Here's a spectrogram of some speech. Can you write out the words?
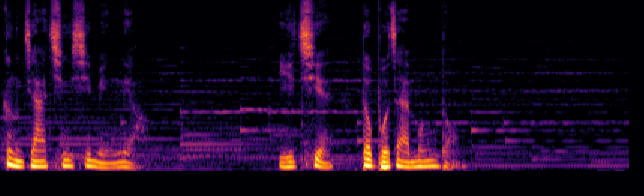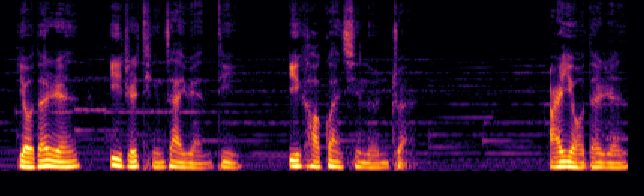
更加清晰明了。一切都不再懵懂。有的人一直停在原地，依靠惯性轮转；而有的人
